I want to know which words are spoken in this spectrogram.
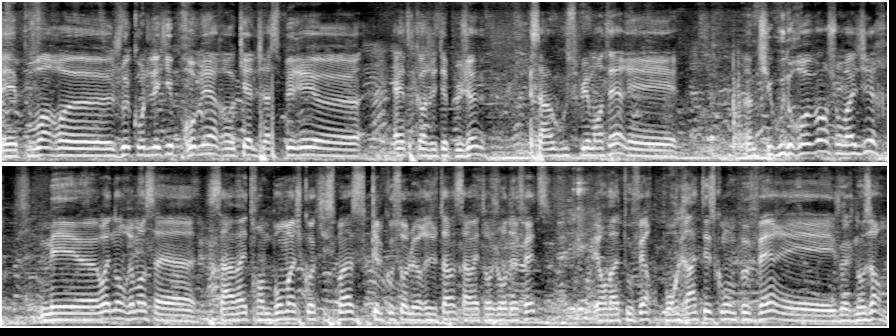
et pouvoir euh, jouer contre l'équipe première auquel j'aspirais euh, être quand j'étais plus jeune, c'est un goût supplémentaire et un petit goût de revanche, on va dire. Mais euh, ouais, non, vraiment, ça, ça va être un bon match, quoi qu'il se passe, quel que soit le résultat, ça va être un jour de fête. Et on va tout faire pour gratter ce qu'on peut faire et jouer avec nos armes.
